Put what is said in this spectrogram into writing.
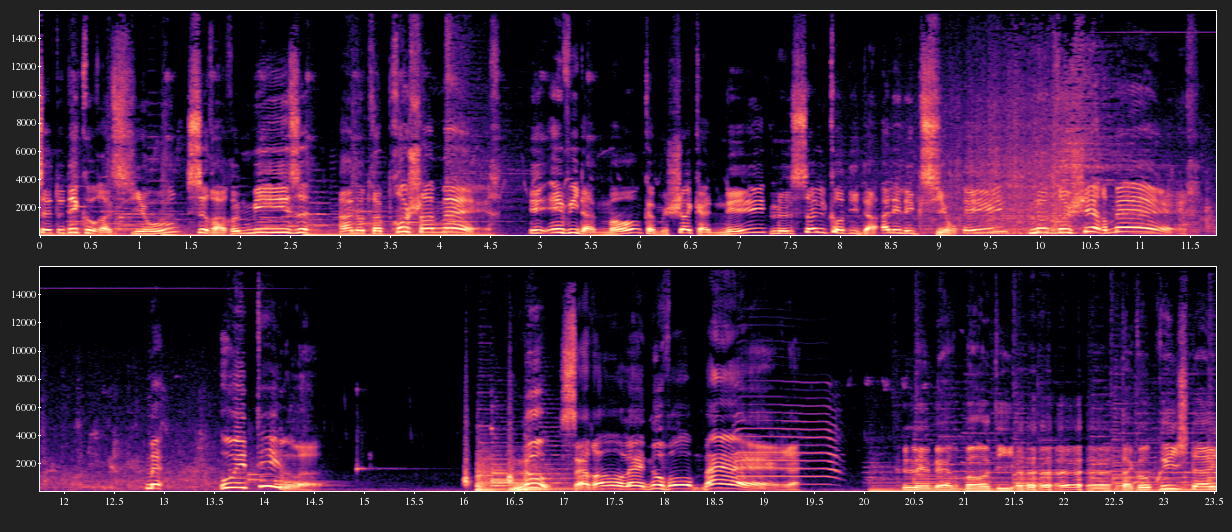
Cette décoration sera remise à notre prochain maire. Et évidemment, comme chaque année, le seul candidat à l'élection est notre cher maire. Mais où est-il? Nous serons les nouveaux maires. Les maires bandits. T'as compris, Stein?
